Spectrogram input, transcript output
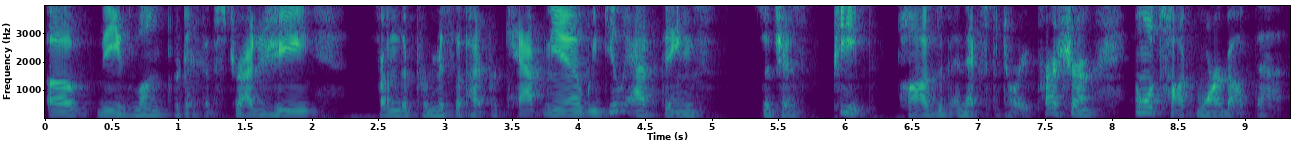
of the lung protective strategy from the permissive hypercapnia, we do add things such as PEEP, positive and expiratory pressure, and we'll talk more about that.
